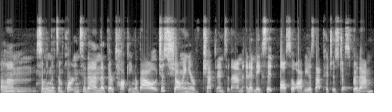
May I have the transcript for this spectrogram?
um, something that's important to them that they're talking about, just showing you're checked into them. And it makes it also obvious that pitch is just for them.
